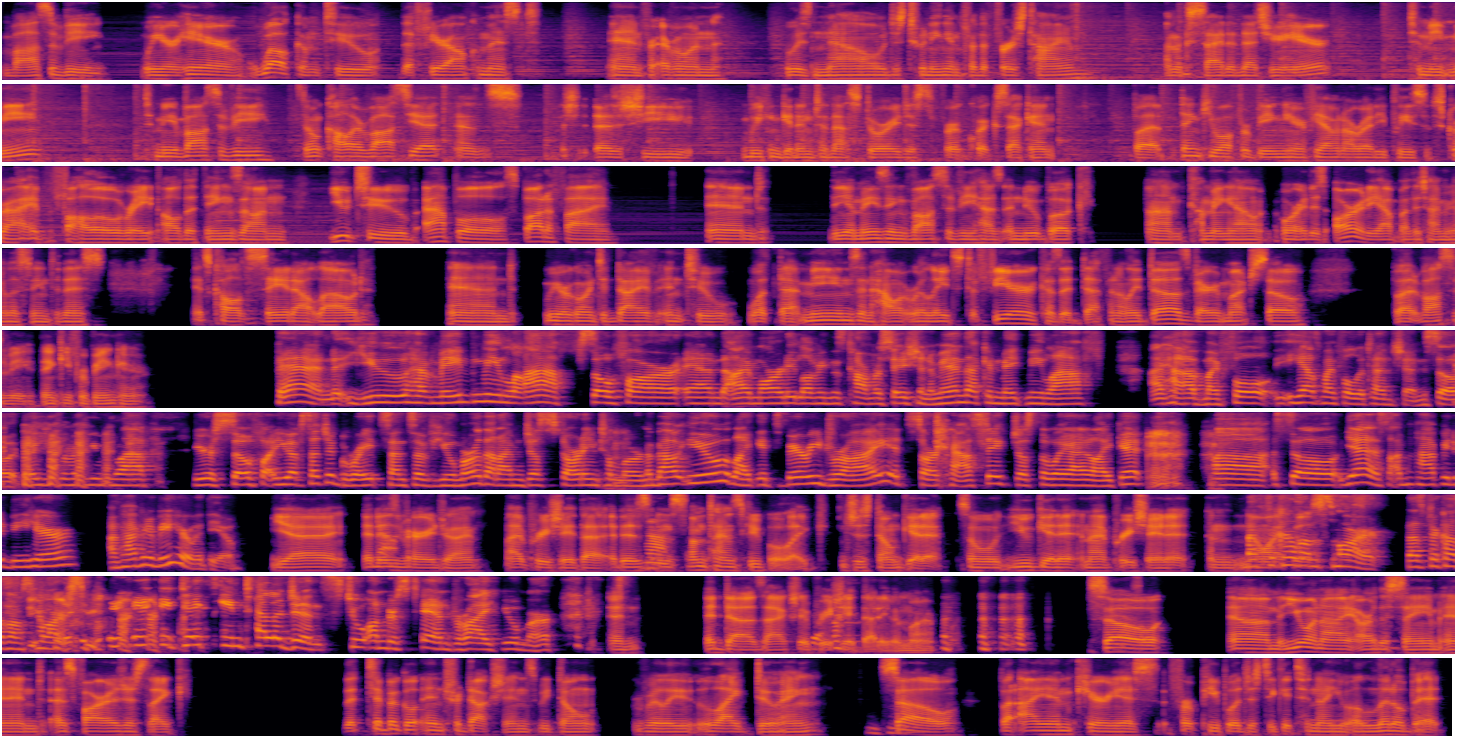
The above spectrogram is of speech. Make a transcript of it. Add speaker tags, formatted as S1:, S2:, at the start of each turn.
S1: Vasavi. We are here. Welcome to The Fear Alchemist. And for everyone who is now just tuning in for the first time, I'm excited that you're here to meet me, to meet Vasavi. Don't call her Vas yet, as as she. We can get into that story just for a quick second. But thank you all for being here. If you haven't already, please subscribe, follow, rate all the things on YouTube, Apple, Spotify. And the amazing Vasavi has a new book um, coming out, or it is already out by the time you're listening to this. It's called Say It Out Loud. And we are going to dive into what that means and how it relates to fear, because it definitely does, very much so. But Vasavi, thank you for being here.
S2: Ben, you have made me laugh so far, and I'm already loving this conversation. A man that can make me laugh, I have my full, he has my full attention. So thank you for making me laugh. You're so fun. You have such a great sense of humor that I'm just starting to mm. learn about you. Like it's very dry, it's sarcastic, just the way I like it. Uh, so yes, I'm happy to be here. I'm happy to be here with you.
S1: Yeah, it yeah. is very dry. I appreciate that. It is, yeah. and sometimes people like just don't get it. So you get it, and I appreciate it. And
S2: that's because I'm smart. That's because I'm smart. smart. It, it, it, takes intelligence to understand dry humor.
S1: And it does. I actually appreciate that even more. So um, you and I are the same. And as far as just like the typical introductions, we don't really like doing. Mm-hmm. So, but I am curious for people just to get to know you a little bit.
